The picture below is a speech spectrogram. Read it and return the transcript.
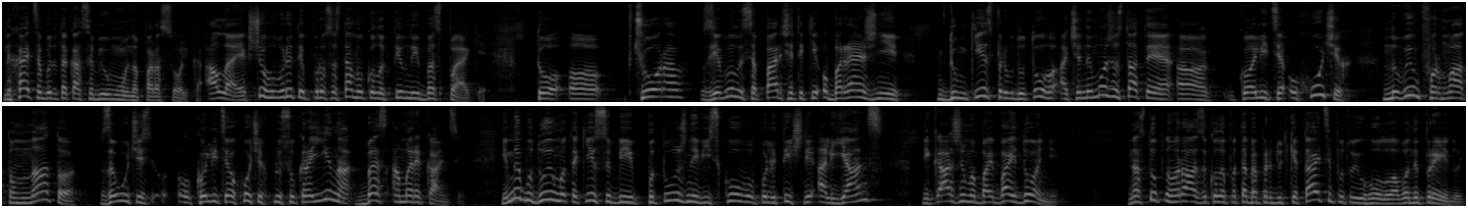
Нехай це буде така собі умовна парасолька. Але якщо говорити про систему колективної безпеки, то е, вчора з'явилися перші такі обережні думки з приводу того, а чи не може стати е, коаліція охочих новим форматом НАТО за участь коаліція охочих плюс Україна без американців. І ми будуємо такий собі потужний військово-політичний альянс і кажемо бай-бай Доні. Наступного разу, коли по тебе прийдуть китайці по твою голову, а вони прийдуть,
